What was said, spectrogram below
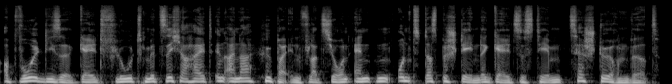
obwohl diese Geldflut mit Sicherheit in einer Hyperinflation enden und das bestehende Geldsystem zerstören wird.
